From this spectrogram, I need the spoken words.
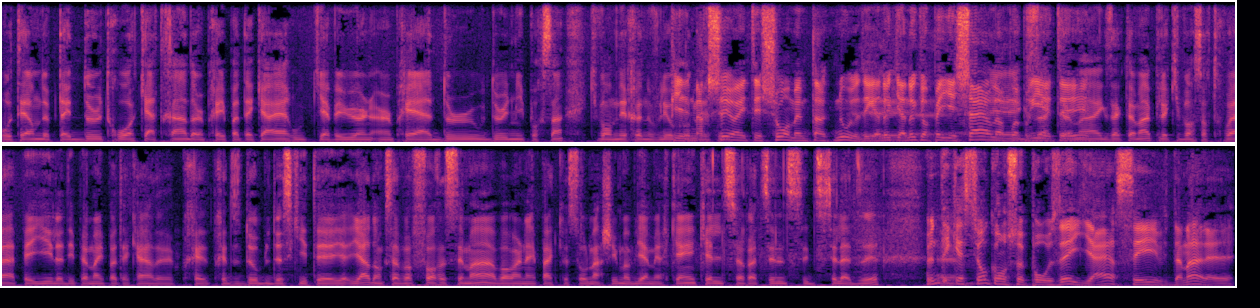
au terme de peut-être 2, 3, 4 ans d'un prêt hypothécaire ou qui avaient eu un, un prêt à 2 ou 2,5 qui vont venir renouveler Puis au le cours de marché a été chaud en même temps que nous. Il y en a, il y en a qui ont payé cher leur propriété. Exactement, exactement. Puis là, qui vont se retrouver à payer des paiements hypothécaires de près, près du double de ce qui était hier. Donc, ça va forcément avoir un impact là, sur le marché immobilier américain. Quel sera-t-il? C'est difficile à dire. Une des Euh, questions qu'on se posait hier, c'est évidemment le-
